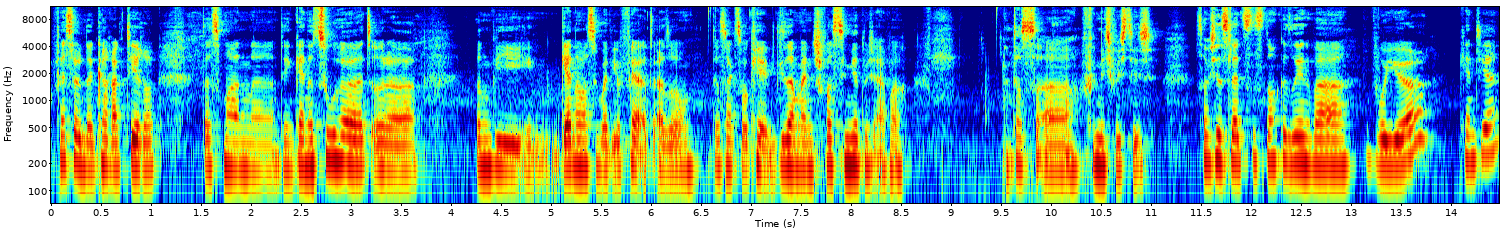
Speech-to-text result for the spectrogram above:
fesselnde Charaktere, dass man äh, denen gerne zuhört oder irgendwie gerne was über die erfährt. Also da sagst du, okay, dieser Mensch fasziniert mich einfach. Das äh, finde ich wichtig. Was habe ich jetzt letztens noch gesehen, war Voyeur. Kennt ihr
